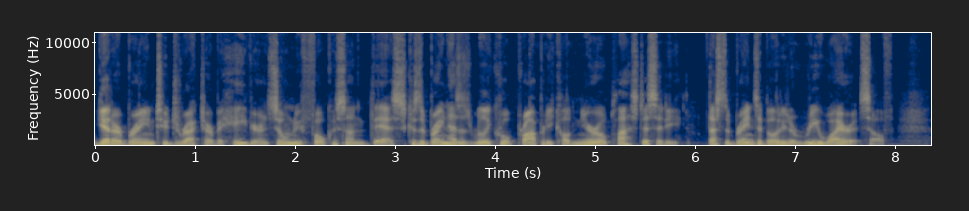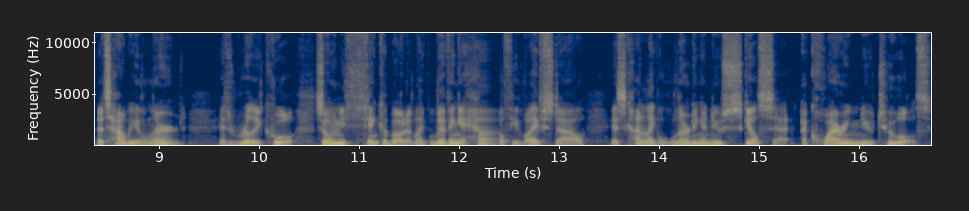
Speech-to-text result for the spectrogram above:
get our brain to direct our behavior. And so when we focus on this, because the brain has this really cool property called neuroplasticity, that's the brain's ability to rewire itself. That's how we learn. It's really cool. So when you think about it, like living a healthy lifestyle is kind of like learning a new skill set, acquiring new tools.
